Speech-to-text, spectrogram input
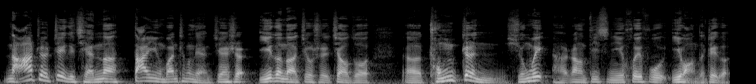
拿着这个钱呢，答应完成两件事，一个呢就是叫做呃重振雄威啊，让迪士尼恢复以往的这个；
